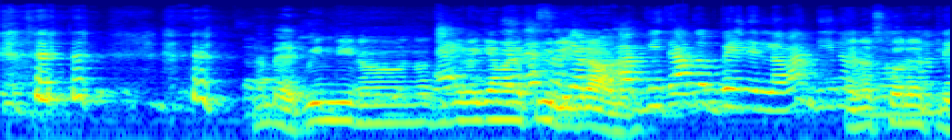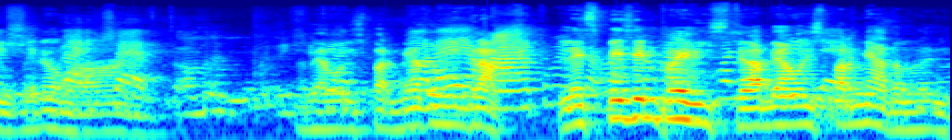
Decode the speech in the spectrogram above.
Vabbè, quindi no- non si Eh, deve chiamare più adesso abbiamo l'idraulico. avvitato bene il lavandino E non scorre più, meno. Eh, male. certo. Abbiamo risparmiato no, come Le spese impreviste l'abbiamo risparmiato. vedi?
